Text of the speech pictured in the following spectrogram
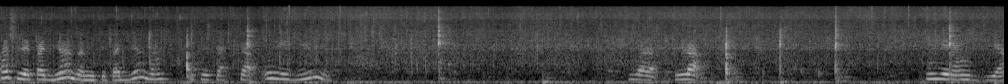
Après, je n'avais pas de viande, mais c'est pas de viande. Hein. Je vais faire ça aux légumes. Voilà, là, on mélange bien.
